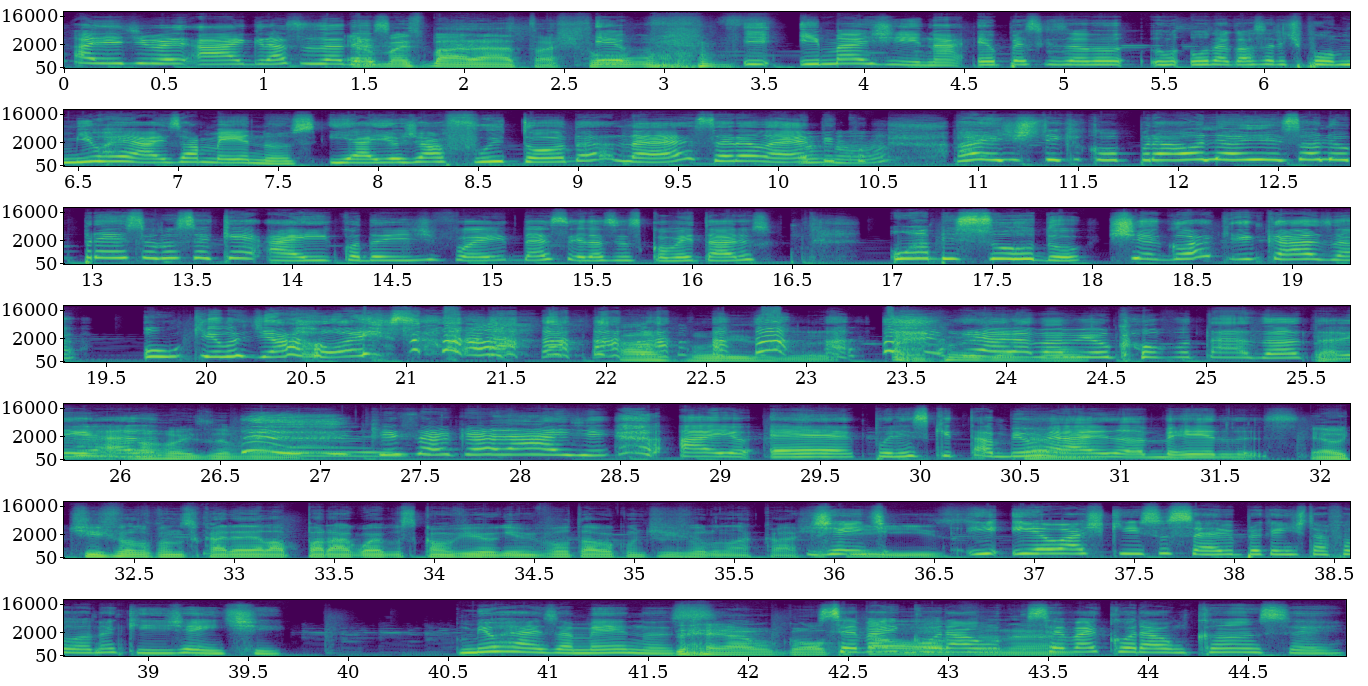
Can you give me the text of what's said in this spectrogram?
A gente vê. Ai, graças a Era Deus. mais barato, achou? Eu- E imagina, eu pesquisando, o, o negócio era tipo mil reais a menos. E aí eu já fui toda, né, serelepe. Uhum. Ai, a gente tem que comprar, olha isso, olha o preço, não sei o quê. Aí quando a gente foi descendo assim os comentários, um absurdo! Chegou aqui em casa um quilo de arroz Arroz, mano. Arroz e é era pra bom. meu computador, tá ligado? Arroz é bom. que sacanagem! Aí eu, é, por isso que tá mil É. reais a menos. É o tijolo, quando os caras iam lá pro Paraguai buscar um videogame, voltava com tijolo na caixa. Gente, que isso. E, e eu acho que isso serve pra que a gente tá falando aqui, gente. Mil reais a menos. É, o golpe Você vai tá curar óbvio, um, né? você vai curar um câncer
